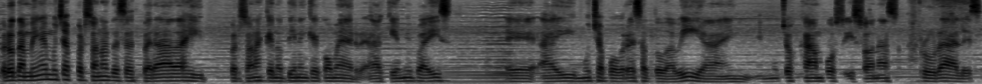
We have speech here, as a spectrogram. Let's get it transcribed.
Pero también hay muchas personas desesperadas y personas que no tienen que comer. Aquí en mi país eh, hay mucha pobreza todavía en, en muchos campos y zonas rurales.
